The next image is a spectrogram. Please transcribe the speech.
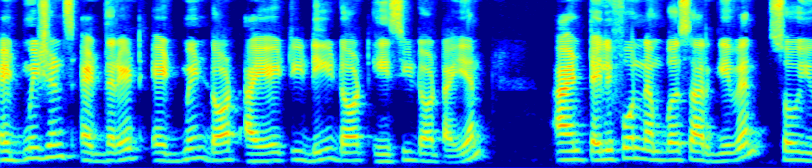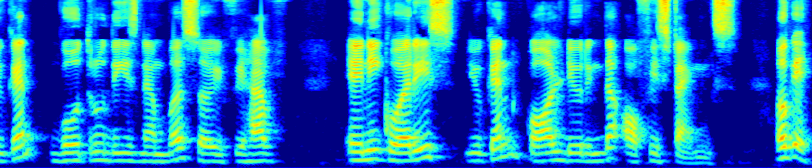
admissions at the rate admin.iitd.ac.in and telephone numbers are given so you can go through these numbers. So if you have any queries, you can call during the office timings. Okay,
